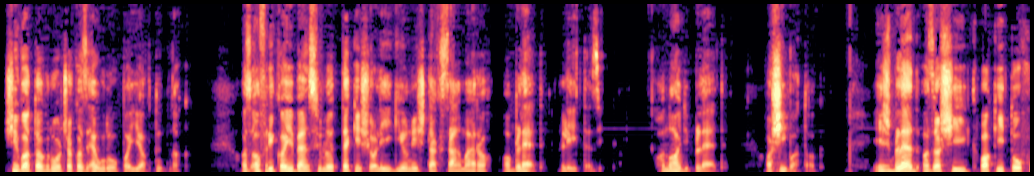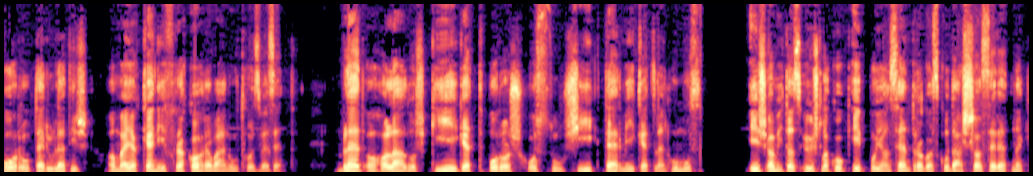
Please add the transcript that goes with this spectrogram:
Sivatagról csak az európaiak tudnak. Az afrikai benszülöttek és a légionisták számára a bled létezik. A nagy bled, a sivatag. És bled az a sík, vakító, forró terület is, amely a Kenifra karavánúthoz vezet. Bled a halálos, kiégett, poros, hosszú, sík, terméketlen humusz, és amit az őslakók épp olyan szent ragaszkodással szeretnek,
